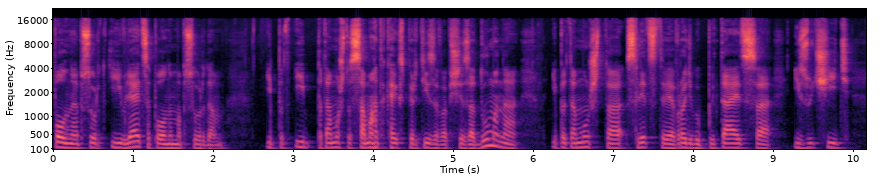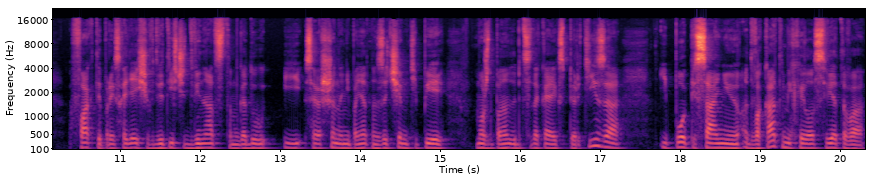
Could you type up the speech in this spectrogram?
полный абсурд и является полным абсурдом. И, и потому что сама такая экспертиза вообще задумана, и потому что следствие вроде бы пытается изучить факты, происходящие в 2012 году, и совершенно непонятно, зачем теперь может понадобиться такая экспертиза. И по описанию адвоката Михаила Светова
